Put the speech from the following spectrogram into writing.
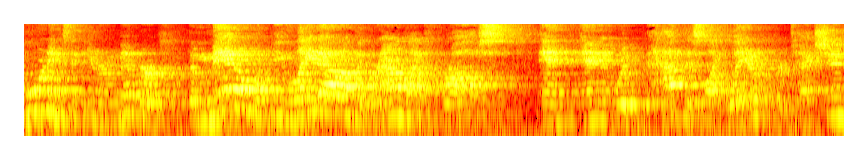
mornings, if you remember, the manna would be laid out on the ground like frost, and, and it would have this like layer of protection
